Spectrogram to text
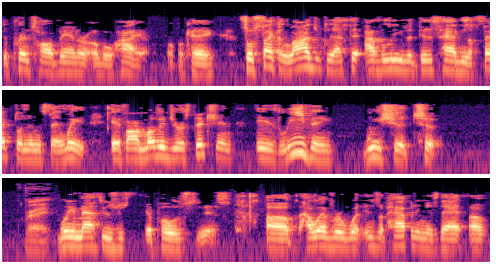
the Prince Hall banner of Ohio. Okay, so psychologically, I th- I believe that this had an effect on them, saying, "Wait, if our mother jurisdiction is leaving, we should too." Right. William Matthews was opposed to this. Uh, however, what ends up happening is that um,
